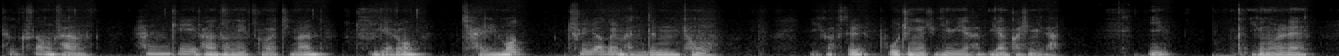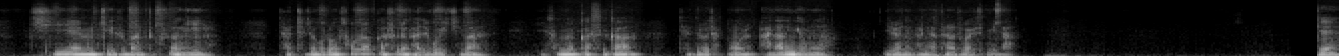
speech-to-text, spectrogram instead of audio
특성상 한 개의 방선이 들어왔지만 두 개로 잘못 출력을 만든 경우 이 값을 보증해주기 위한, 위한 것입니다. 이 그러니까 이건 원래 GM 계수관 특성이 자체적으로 소멸가스를 가지고 있지만 이 소멸가스가 제대로 작동을 안 하는 경우 이런 현상이 나타날 수가 있습니다. 이게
